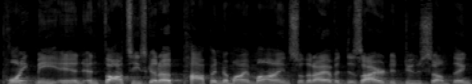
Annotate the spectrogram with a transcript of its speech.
point me in and thoughts he's going to pop into my mind so that I have a desire to do something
